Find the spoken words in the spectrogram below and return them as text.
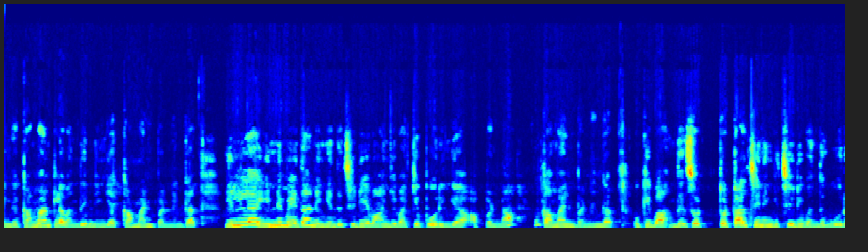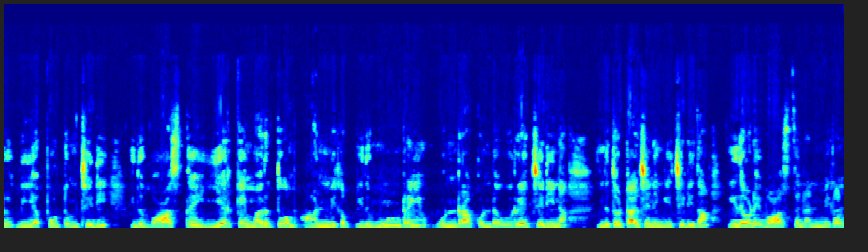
எங்கள் கமெண்ட்டில் வந்து நீங்கள் கமெண்ட் பண்ணுங்கள் இல்லை இன்னுமே தான் நீங்கள் இந்த செடியை வாங்கி வைக்க போகிறீங்க அப்படின்னா கமெண்ட் பண்ணுங்கள் ஓகேவா இந்த சொ தொட்டால் சினிங்கி செடி வந்து ஒரு வியப்பூட்டும் செடி. இது வாஸ்து இயற்கை மருத்துவம் ஆன்மீகம். இது மூன்றையும் ஒன்றாக கொண்ட ஒரே செடினா இந்த தொட்டால் சினிங்கி செடி தான். இதோடைய வாஸ்து நன்மைகள்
